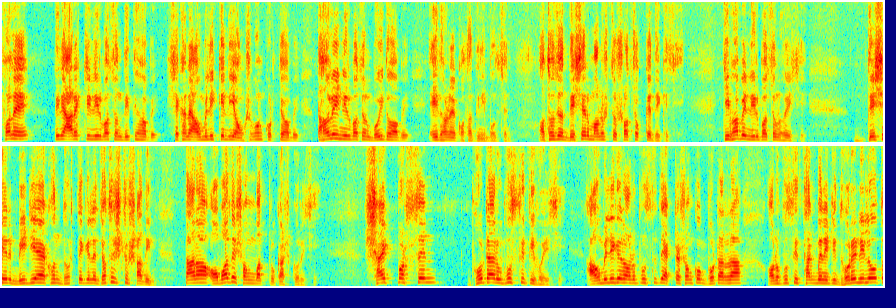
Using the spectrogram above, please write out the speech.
ফলে তিনি আরেকটি নির্বাচন দিতে হবে, সেখানে আওয়ামী লীগকে নিয়ে অংশগ্রহণ করতে হবে, তাহলেই নির্বাচন বৈধ হবে, এই ধরনের কথা তিনি বলছেন। অথচ দেশের মানুষ তো সচক্ষে দেখেছে। কীভাবে নির্বাচন হয়েছে? দেশের মিডিয়া এখন ধরতে গেলে যথেষ্ট স্বাধীন। তারা অবাধে সংবাদ প্রকাশ করেছে। ষাট পার্সেন্ট ভোটার উপস্থিতি হয়েছে। আওয়ামী লীগের অনুপস্থিতি, একটা সংখ্যক ভোটাররা অনুপস্থিত থাকবেন, এটি ধরে নিলেও তো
